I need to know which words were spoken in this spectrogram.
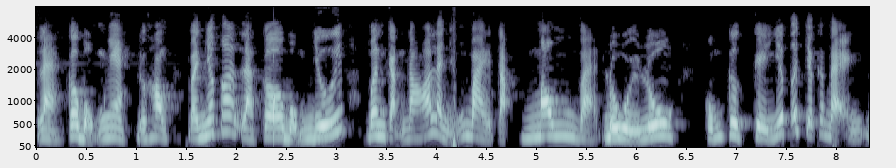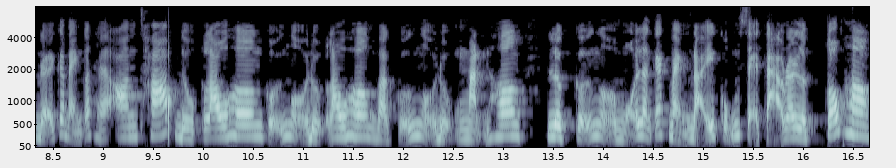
là cơ bụng nha. Được không? Và nhất là cơ bụng dưới. Bên cạnh đó là những bài tập mông và đùi luôn cũng cực kỳ giúp ích cho các bạn, để các bạn có thể on top được lâu hơn, cưỡi ngựa được lâu hơn và cưỡi ngựa được mạnh hơn. Lực cưỡi ngựa mỗi lần các bạn đẩy cũng sẽ tạo ra lực tốt hơn.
